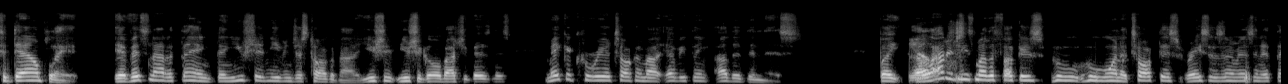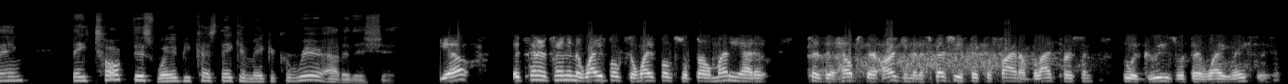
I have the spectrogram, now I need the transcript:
To downplay it. If it's not a thing, then you shouldn't even just talk about it. You should you should go about your business. Make a career talking about everything other than this. But a lot of these motherfuckers who who want to talk this racism isn't a thing, they talk this way because they can make a career out of this shit. Yep. It's entertaining to white folks, and white folks will throw money at it because it helps their argument, especially if they can find a black person who agrees with their white racism.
